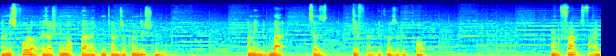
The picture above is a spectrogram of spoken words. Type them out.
And this full art is actually not bad in terms of condition. I mean, the back says different because of the top. On the front, it's fine.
